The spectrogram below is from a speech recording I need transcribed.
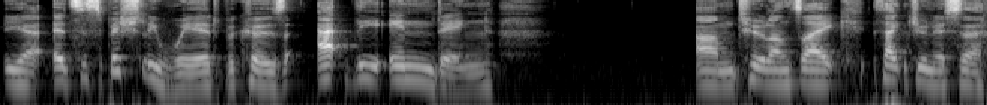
Yeah, it's especially weird because at the ending, um, Tulung's like, "Thank you, Nyssa.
